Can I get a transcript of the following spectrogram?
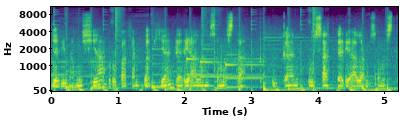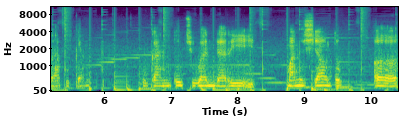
Jadi manusia merupakan bagian dari alam semesta, bukan pusat dari alam semesta, bukan bukan tujuan dari manusia untuk uh,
